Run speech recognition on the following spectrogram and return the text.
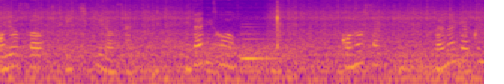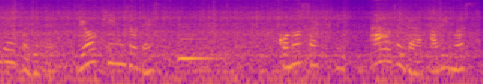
およそ1キロ先。左方向。この先700メートルで料金所です。この先カーブがあります。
